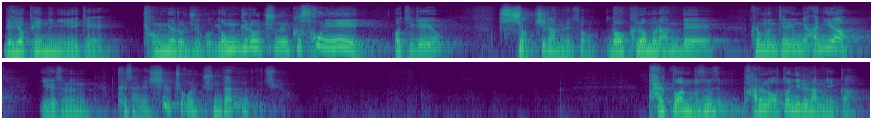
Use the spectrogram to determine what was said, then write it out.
내 옆에 있는 이에게 격려를 주고 용기를 주는 그 손이 어떻게 해요? 지적질하면서 너 그러면 안 돼. 그러면 되는 게 아니야. 이래서는 그 사람의 실족을 준다는 거죠. 발 또한 무슨 발은 어떤 일을 합니까?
